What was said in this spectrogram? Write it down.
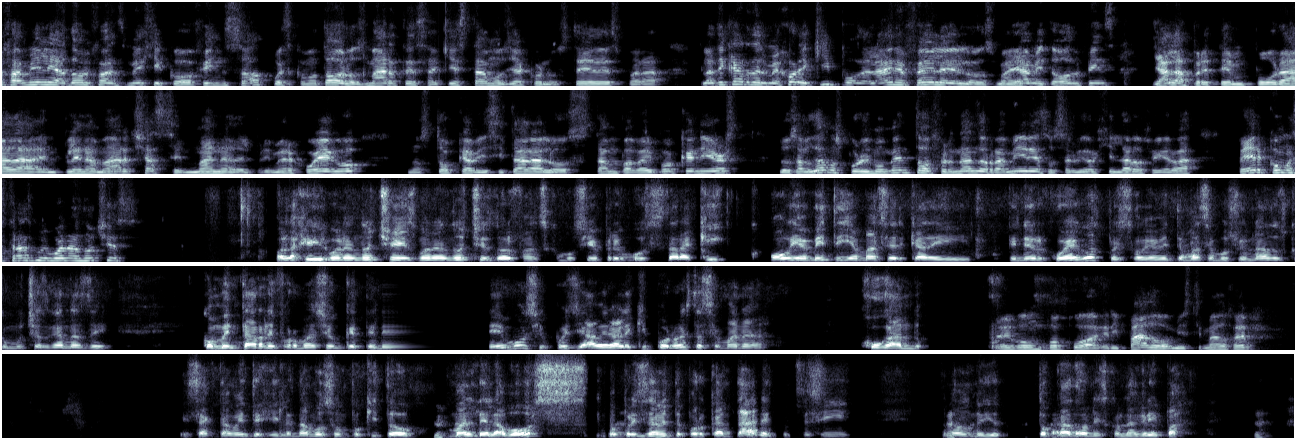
¿Qué tal familia Dolphins México FinSop? Pues como todos los martes, aquí estamos ya con ustedes para platicar del mejor equipo de la NFL, los Miami Dolphins. Ya la pretemporada en plena marcha, semana del primer juego. Nos toca visitar a los Tampa Bay Buccaneers. Los saludamos por el momento, Fernando Ramírez, su servidor Gildardo Figueroa. Fer, ¿cómo estás? Muy buenas noches. Hola Gil, buenas noches, buenas noches Dolphins, como siempre un gusto estar aquí, obviamente ya más cerca de tener juegos, pues obviamente más emocionados, con muchas ganas de comentar la información que tenemos y pues ya ver al equipo, ¿no? Esta semana jugando. Luego un poco agripado, mi estimado Fer. Exactamente, Gil, andamos un poquito mal de la voz, no precisamente por cantar, entonces sí, andamos medio tocadones con la gripa.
